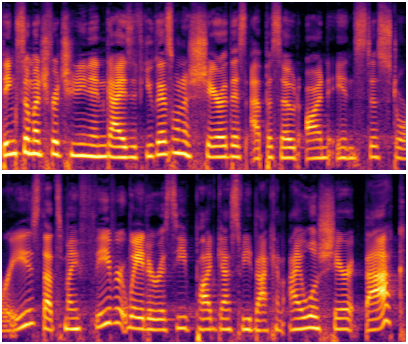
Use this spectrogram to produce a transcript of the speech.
Thanks so much for tuning in, guys. If you guys want to share this episode on Insta stories, that's my favorite way to receive podcast feedback, and I will share it back.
